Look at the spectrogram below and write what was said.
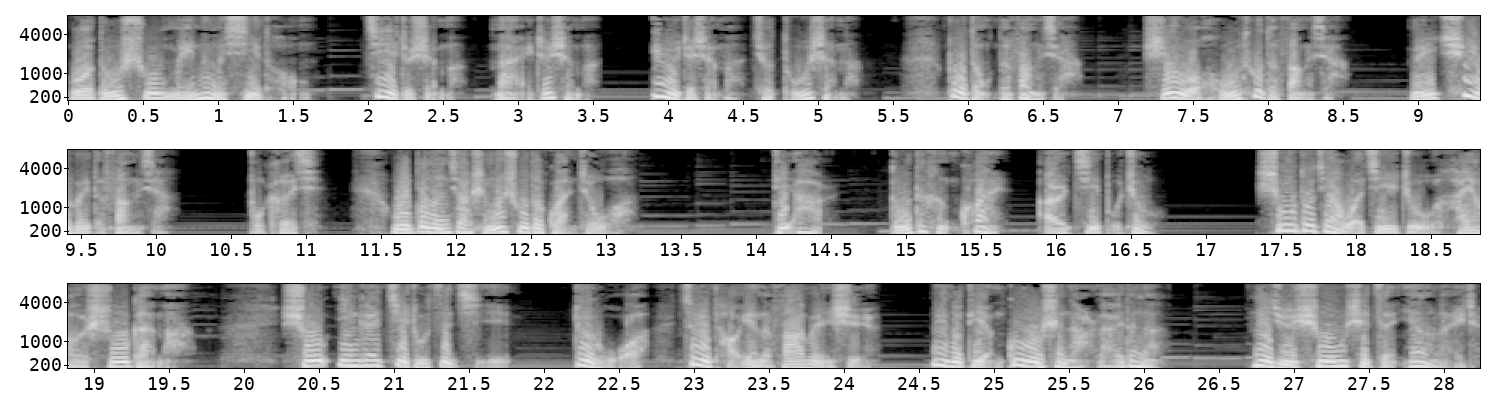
我读书没那么系统，记着什么买着什么，遇着什么就读什么，不懂的放下，使我糊涂的放下，没趣味的放下。不客气，我不能叫什么书都管着我。第二，读得很快而记不住，书都叫我记住，还要书干嘛？书应该记住自己。对我最讨厌的发问是：那个典故是哪儿来的呢？那句书是怎样来着？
